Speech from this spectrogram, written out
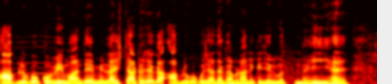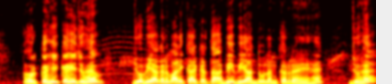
आप लोगों को भी मानदेय मिलना स्टार्ट हो जाएगा। आप लोगों को ज़्यादा घबराने की ज़रूरत नहीं है। और कहीं कहीं जो है, जो भी आंगनबाड़ी कार्यकर्ता अभी भी आंदोलन कर रहे हैं, जो है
